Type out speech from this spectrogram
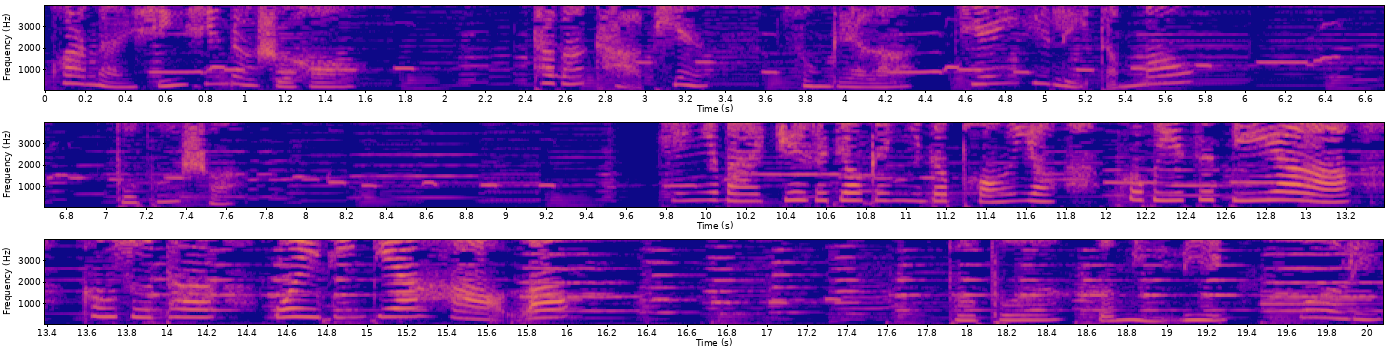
画满星星的时候，他把卡片送给了监狱里的猫。波波说：“请你把这个交给你的朋友破鼻子比尔，告诉他我已经变好了。”波波和米莉、茉莉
